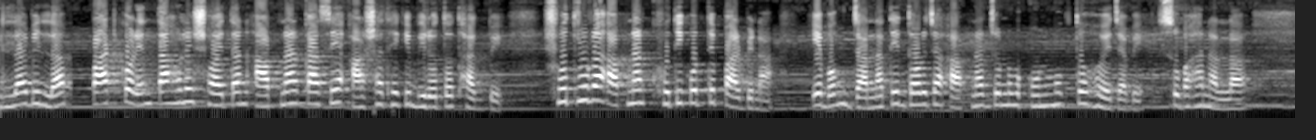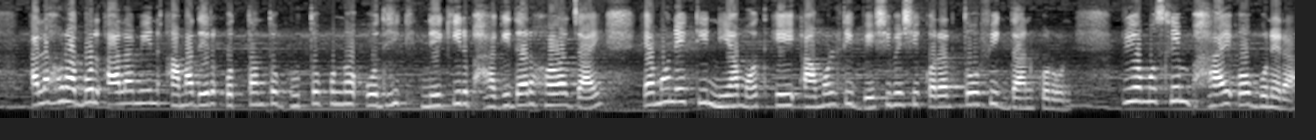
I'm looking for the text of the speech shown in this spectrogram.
ইল্লা বিল্লাহ পাঠ করেন, তাহলে শয়তান আপনার কাছে আশা থেকে বিরত থাকবে। শত্রুরা আপনার ক্ষতি করতে পারবে না। এবং জান্নাতের দরজা আপনার জন্য উন্মুক্ত হয়ে যাবে। সুবাহান আল্লাহ আল্লাহ রাব্বুল আলামিন আমাদের অত্যন্ত গুরুত্বপূর্ণ, অধিক নেকির ভাগিদার হওয়া যায় এমন একটি নিয়ামত এই আমলটি বেশি বেশি করার তৌফিক দান করুন। প্রিয় মুসলিম ভাই ও বোনেরা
